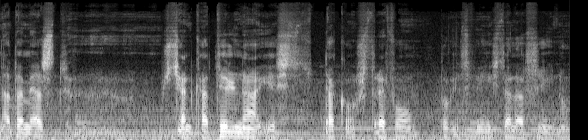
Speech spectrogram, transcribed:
Natomiast ścianka tylna jest taką strefą, powiedzmy, instalacyjną,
